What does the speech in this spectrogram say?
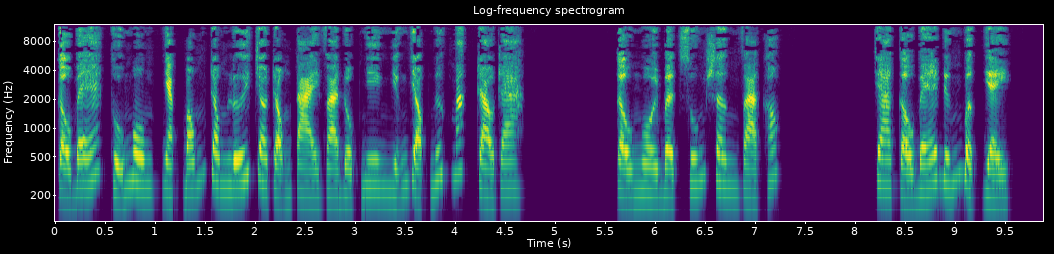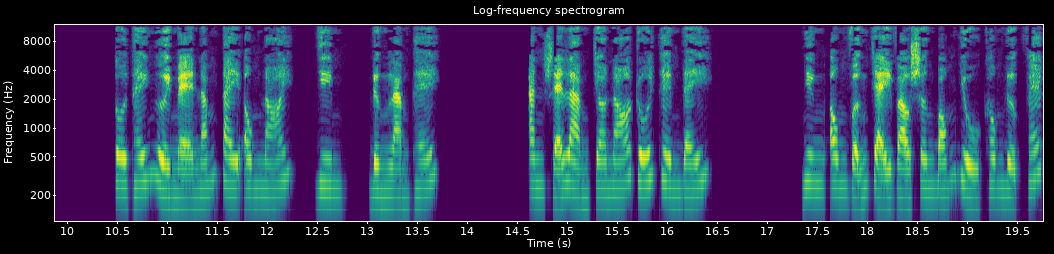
Cậu bé, thủ môn, nhặt bóng trong lưới cho trọng tài và đột nhiên những giọt nước mắt trào ra. Cậu ngồi bệt xuống sân và khóc. Cha cậu bé đứng bật dậy. Tôi thấy người mẹ nắm tay ông nói, Diêm, đừng làm thế. Anh sẽ làm cho nó rối thêm đấy. Nhưng ông vẫn chạy vào sân bóng dù không được phép.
